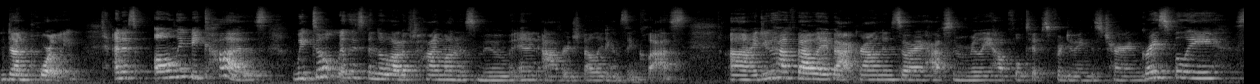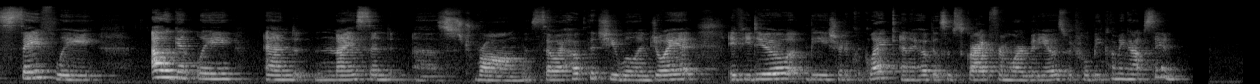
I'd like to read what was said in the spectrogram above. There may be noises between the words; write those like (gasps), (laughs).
done poorly. And it's only because we don't really spend a lot of time on this move in an average belly dancing class. Uh, I do have ballet background and so I have some really helpful tips for doing this turn gracefully, safely, elegantly, and nice and uh, strong. So I hope that you will enjoy it. If you do, be sure to click like and I hope you'll subscribe for more videos which will be coming out soon.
